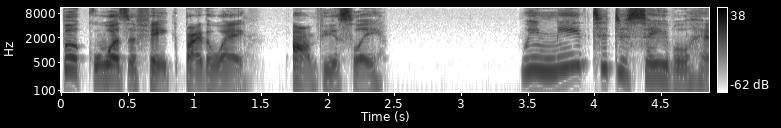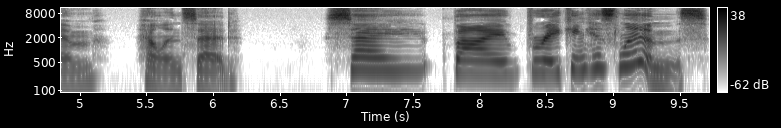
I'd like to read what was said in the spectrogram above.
Book was a fake, by the way, obviously. We need to disable him, Helen said. Say, by breaking his limbs.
